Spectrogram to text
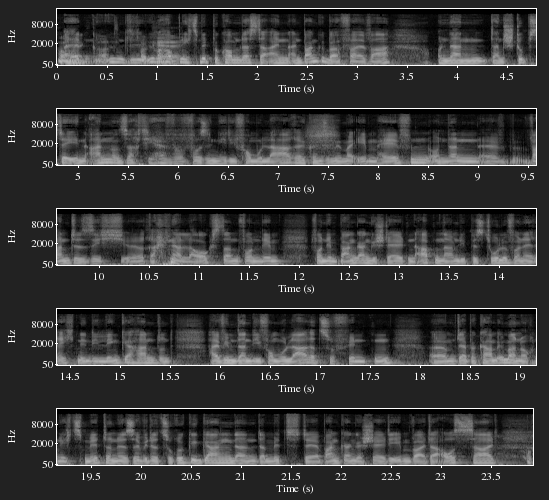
Oh er hat okay. überhaupt nichts mitbekommen, dass da ein, ein Banküberfall war. Und dann, dann stupst er ihn an und sagt, ja, wo, wo sind hier die Formulare? Können Sie mir mal eben helfen? Und dann äh, wandte sich äh, Rainer Laux dann von dem, von dem Bankangestellten ab, nahm die Pistole von der rechten in die linke Hand und half ihm dann die Formulare zu finden. Ähm, der bekam immer noch nichts mit und dann ist er wieder zurückgegangen, dann, damit der Bankangestellte eben weiter auszahlt. Oh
